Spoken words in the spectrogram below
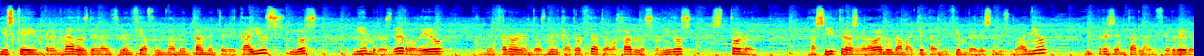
Y es que impregnados de la influencia fundamentalmente de Caius, los miembros de Rodeo comenzaron en 2014 a trabajar los sonidos Stoner. Así, tras grabar una maqueta en diciembre de ese mismo año y presentarla en febrero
